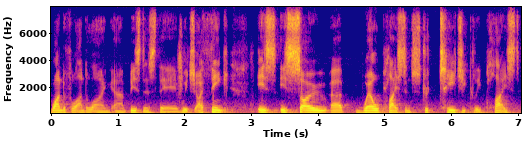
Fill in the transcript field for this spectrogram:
wonderful underlying uh, business there, which I think is is so uh, well placed and strategically placed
